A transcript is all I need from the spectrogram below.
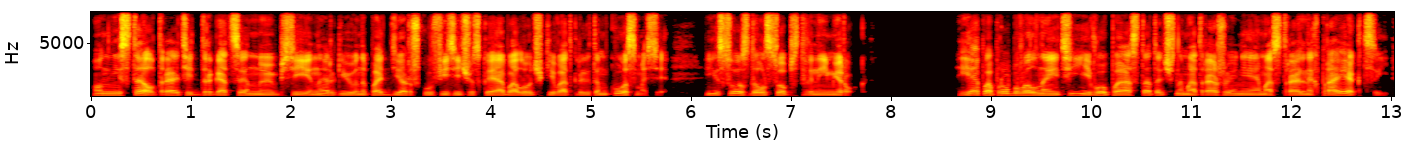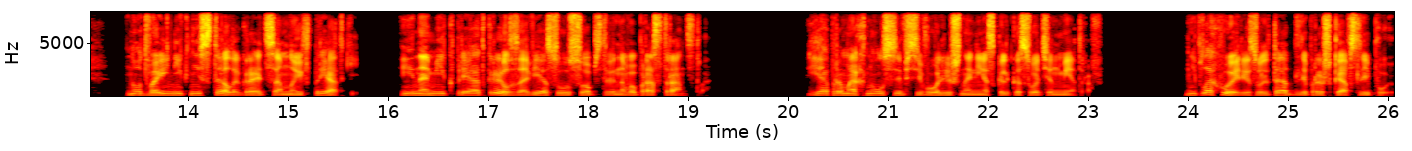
Он не стал тратить драгоценную пси-энергию на поддержку физической оболочки в открытом космосе и создал собственный мирок. Я попробовал найти его по остаточным отражениям астральных проекций, но двойник не стал играть со мной в прятки и на миг приоткрыл завесу собственного пространства. Я промахнулся всего лишь на несколько сотен метров. Неплохой результат для прыжка вслепую.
